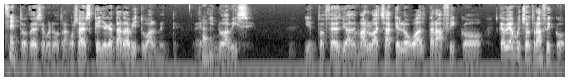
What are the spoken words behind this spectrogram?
Sí. Entonces, eh, bueno, otra cosa es que llegue tarde habitualmente ¿eh? Claro. y no avise. Y entonces yo además lo achaque luego al tráfico. Es que había mucho tráfico.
